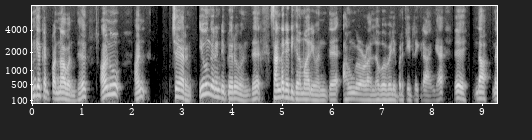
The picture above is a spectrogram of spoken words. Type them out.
இங்கே கட் பண்ணால் வந்து அனு அண்ட் சேரன் இவங்க ரெண்டு பேரும் வந்து சண்டை கட்டிக்கிற மாதிரி வந்து அவங்களோட லவ்வை வெளிப்படுத்திட்டு இருக்கிறாங்க. ஏ இந்தா இந்த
